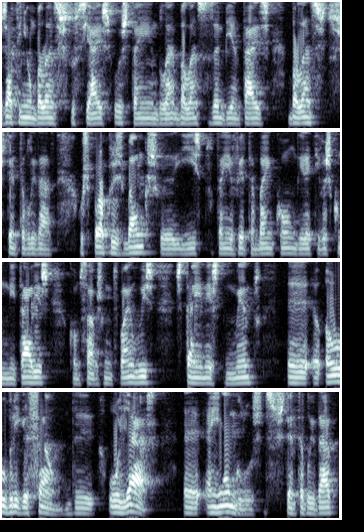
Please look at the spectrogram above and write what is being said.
já tinham balanços sociais, hoje têm balanços ambientais, balanços de sustentabilidade. Os próprios bancos, eh, e isto tem a ver também com diretivas comunitárias, como sabes muito bem, Luís, têm neste momento eh, a obrigação de olhar em ângulos de sustentabilidade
